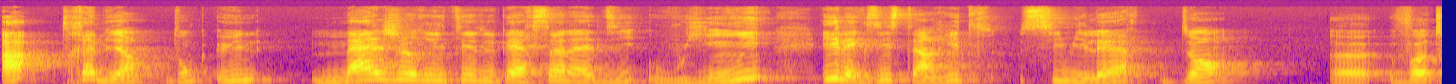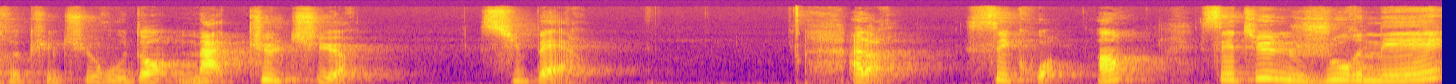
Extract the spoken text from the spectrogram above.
Ah, très bien. Donc, une majorité de personnes a dit oui, il existe un rite similaire dans euh, votre culture ou dans ma culture. Super. Alors, c'est quoi hein? C'est une journée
